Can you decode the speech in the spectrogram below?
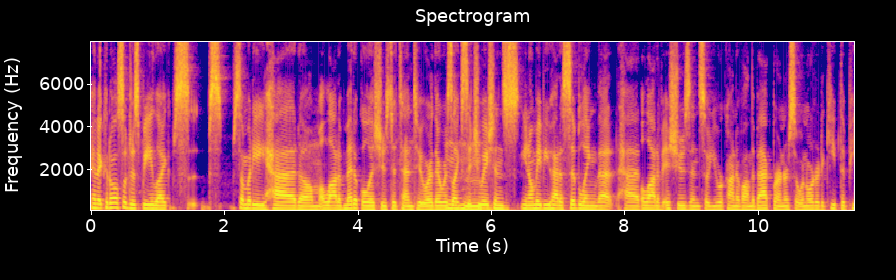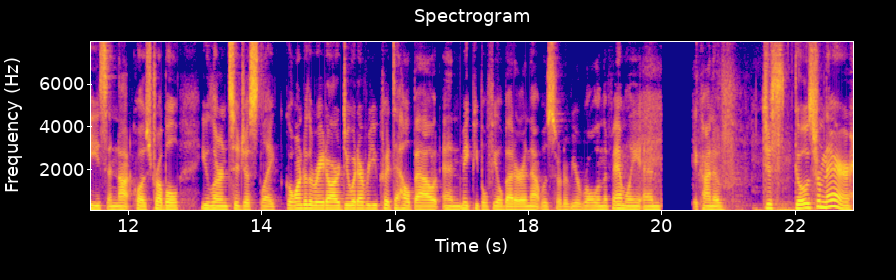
And it could also just be like s- s- somebody had um, a lot of medical issues to tend to, or there was like situations, you know, maybe you had a sibling that had a lot of issues, and so you were kind of on the back burner. So, in order to keep the peace and not cause trouble, you learned to just like go under the radar, do whatever you could to help out and make people feel better. And that was sort of your role in the family. And it kind of just goes from there.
